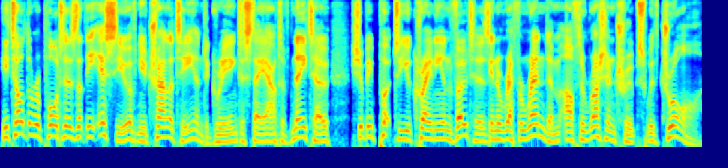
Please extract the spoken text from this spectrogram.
He told the reporters that the issue of neutrality and agreeing to stay out of NATO should be put to Ukrainian voters in a referendum after Russian troops withdraw.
